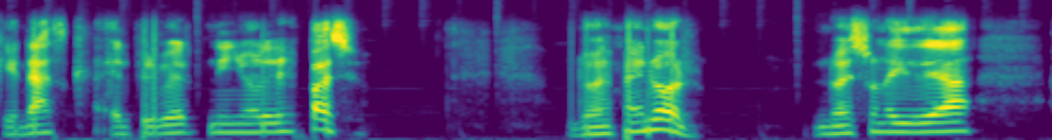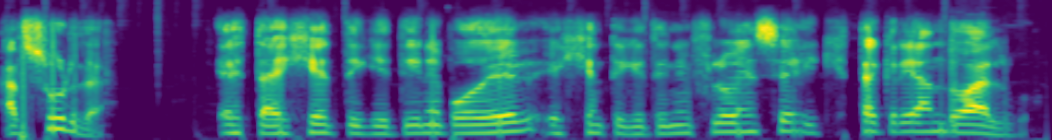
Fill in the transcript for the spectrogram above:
que nazca el primer niño en el espacio. No es menor, no es una idea absurda. Esta es gente que tiene poder, es gente que tiene influencia y que está creando algo.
